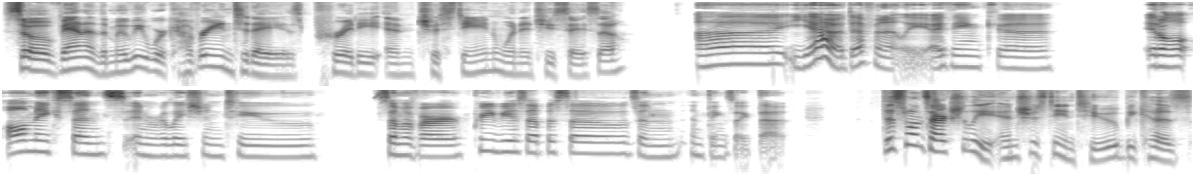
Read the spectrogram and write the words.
So, Vannah, the movie we're covering today is pretty interesting. Wouldn't you say so? Uh yeah, definitely. I think uh it'll all make sense in relation to some of our previous episodes and and things like that. This one's actually interesting too because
